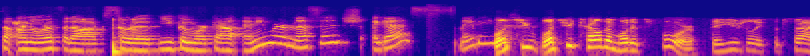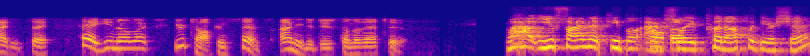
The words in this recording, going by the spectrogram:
the unorthodox sort of you can work out anywhere message, I guess, maybe. Once you once you tell them what it's for, they usually subside and say, "Hey, you know what? You're talking sense. I need to do some of that too." Wow, you find that people about- actually put up with your shit?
